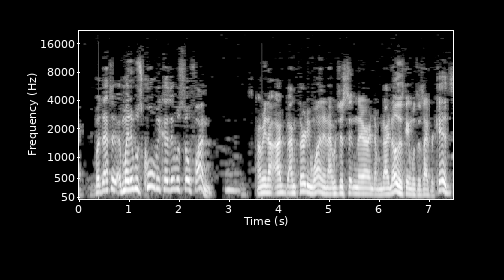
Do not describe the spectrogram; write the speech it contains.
actually. but that's a, but it was cool because it was so fun. Mhm. I mean, I, I'm I'm 31 and I was just sitting there and I, mean, I know this game was designed for kids,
